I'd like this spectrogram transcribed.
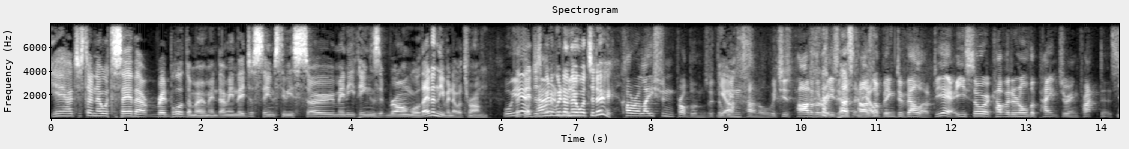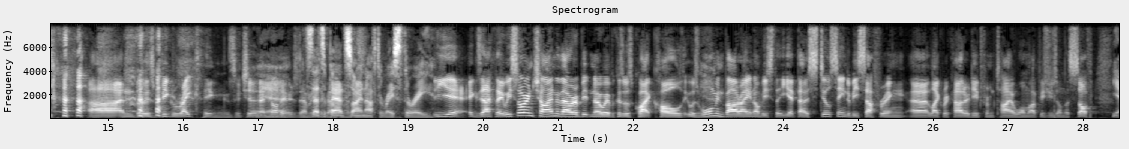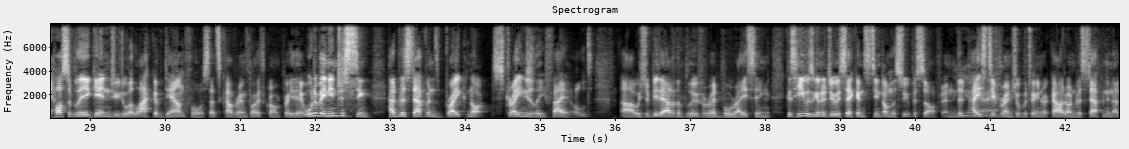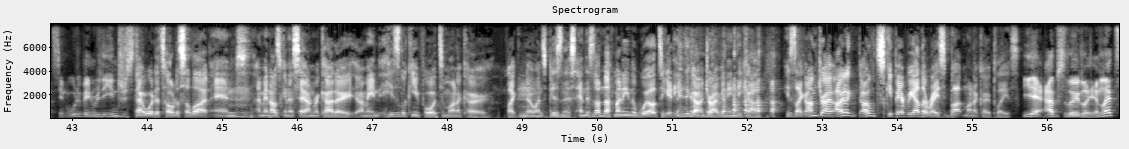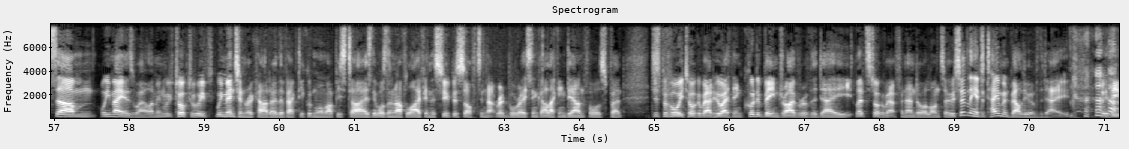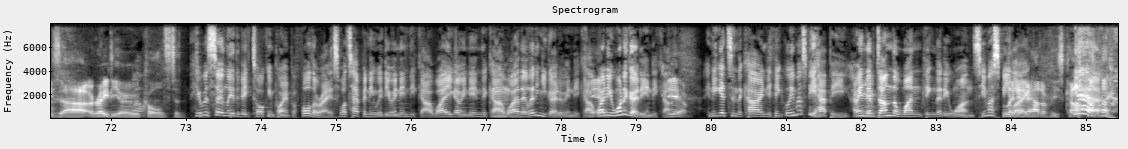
yeah, I just don't know what to say about Red Bull at the moment. I mean, there just seems to be so many things wrong, or they don't even know what's wrong. Well, yeah, they just, we, we don't know what to do. correlation problems with the Yeah. wind tunnel, which is part of the reason this car's help. not being developed. Yeah, you saw it covered in all the paint during practice, uh, and those big rake things, which are Yeah. not aerodynamic. So that's a bad sign after race three. Yeah, exactly. We saw in China they were a bit nowhere because it was quite cold. It was warm in Bahrain, obviously, yet they still seem to be suffering, uh, like Ricciardo did from tyre warm up issues on the soft. Possibly again due to a lack of downforce. That's covering both Grand Prix there. It would have been interesting had Verstappen's brake not strangely failed. Uh, which is a bit out of the blue for Red Bull Racing because he was going to do a second stint on the super soft, and the pace differential between Ricciardo and Verstappen in that stint would have been really interesting. That would have told us a lot. And Mm. I mean, I was going to say on Ricciardo, I mean, he's looking forward to Monaco like Mm. no one's business. And there's not enough money in the world to get him to go and drive an IndyCar. He's like, I'm driving. I'll skip every other race but Monaco, please. Yeah, absolutely. And let's um we may as well. I mean, we've talked we've we mentioned Ricciardo, the fact he couldn't warm up his tires. There wasn't enough life in the super softs in that Red Bull racing car lacking downforce. But just before we talk about who I think could have been driver of the day, let's talk about Fernando Alonso, who's certainly entertainment value of the day with his uh, radio calls to, He was certainly the big talking point before the race. What's happening with you in IndyCar? Why are you going to IndyCar? Why are they letting you go to IndyCar? Hmm. Yeah. Why do you want to go to IndyCar? Yeah. And he gets in the car and you think, well, he must be happy. I mean, they've done the one thing that he wants. He must be let like, out of his car. Yeah.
